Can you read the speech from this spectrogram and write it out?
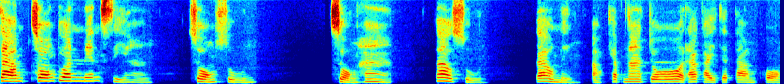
สามสองตัวเน้นสี่หาง สองศูนย์สองห้าเก้าศูนย์เก้าหนึ่งเอาแคปหน้าจอ ถ้าใครจะตามของ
